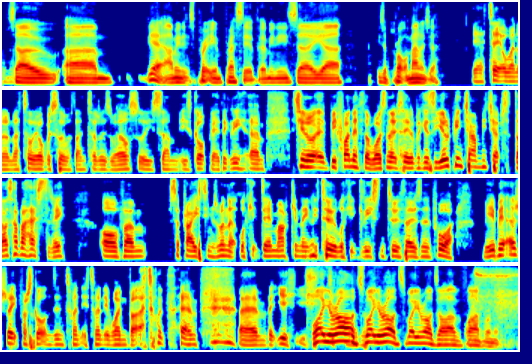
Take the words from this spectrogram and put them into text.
Mm-hmm. So um, yeah, I mean it's pretty impressive. I mean he's a uh, he's a proper manager. Yeah, title winner in Italy, obviously with Inter as well. So he's um, he's got pedigree. Um, you know, it'd be fun if there was an outsider because the European Championships does have a history of um, surprise teams win it. Look at Denmark in '92. Look at Greece in 2004. Maybe it is right for Scotland in 2021, but I don't. Um, um, but you, you, what are your odds? What are your odds? What are your odds? I'll have a five on it.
